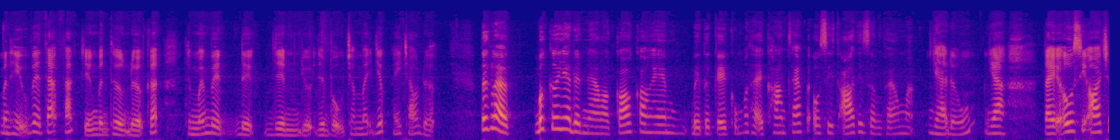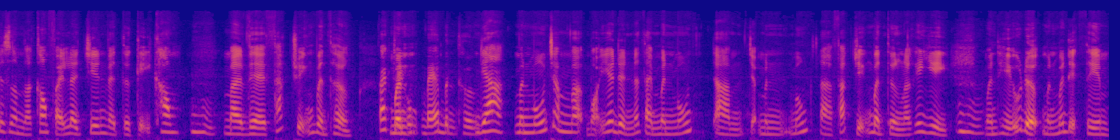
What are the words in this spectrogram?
Mình hiểu về tác phát triển bình thường được á thì mới được tìm dụ- dịch vụ cho mấy giúp mấy cháu được Tức là bất cứ gia đình nào mà có con em bị tự kỷ cũng có thể contact với OC Autism phải không ạ? dạ đúng dạ tại OC autism là không phải là chuyên về tự kỷ không mà về phát triển bình thường Phát triển Mình- bé bình thường. Dạ, mình muốn cho mọi gia đình đó tại mình muốn um, mình muốn là phát triển bình thường là cái gì, mình hiểu được mình mới được tìm.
